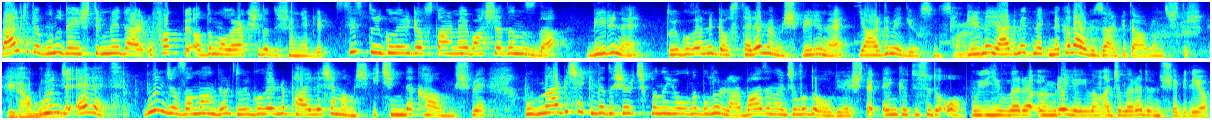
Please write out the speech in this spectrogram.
Belki de bunu değiştirmeye dair ufak bir adım olarak şu da düşünülebilir. Siz duyguları göstermeye başladığınızda birine duygularını gösterememiş birine yardım ediyorsunuz. Aynen. Birine yardım etmek ne kadar güzel bir davranıştır. ilham. Bunca evet, bunca zamandır duygularını paylaşamamış, içinde kalmış ve bunlar bir şekilde dışarı çıkmanın yolunu bulurlar. Bazen acılı da oluyor işte. En kötüsü de o. Bu yıllara, ömre yayılan acılara dönüşebiliyor.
